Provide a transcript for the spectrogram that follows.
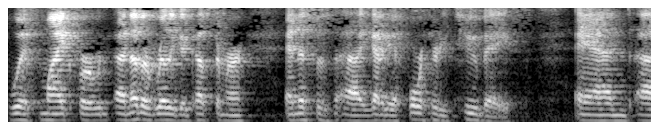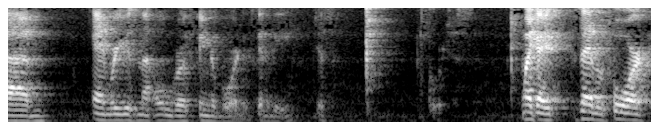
with Mike for another really good customer. And this was, uh, you got to be a 432 bass. And, um, and we're using that old growth fingerboard. It's going to be just gorgeous. Like I said before,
